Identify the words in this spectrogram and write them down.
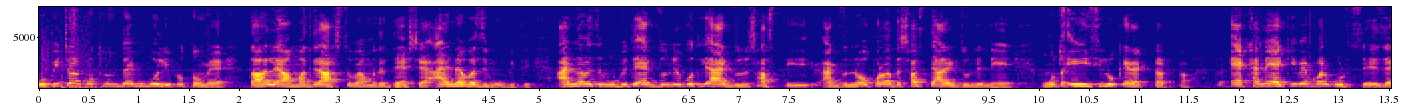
মুভিটার কথা যদি আমি বলি প্রথমে, তাহলে আমাদের আসতে হবে আমাদের দেশে আয়নাবাজি মুভিতে আয়নাবাজি মুভিতে একজনের বদলে আরেকজনের শাস্তি, একজনের অপরাধের শাস্তি আরেকজনের নেয়। মূলত এই ছিল ক্যারেক্টারটা তো এখানে একই ব্যাপার ঘটছে যে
